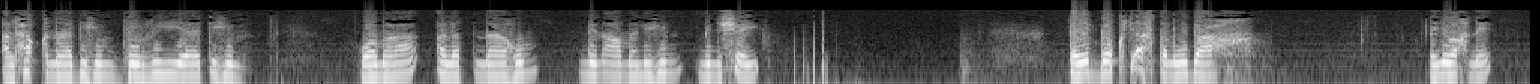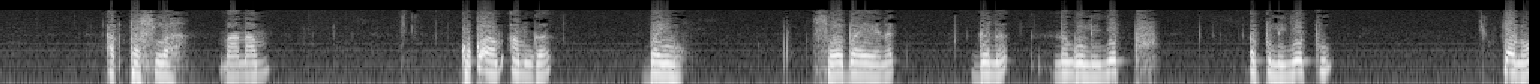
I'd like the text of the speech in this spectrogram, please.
alxaqna bihim durriyatihim wama alatnaahum min amalihim min shay teyit bokk ci askan wu baax dañu wax ne ak tos la ko am am nga bayu. Soo bayee nag gën a nangule ñëpp ëpp li ñëpp tonu.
